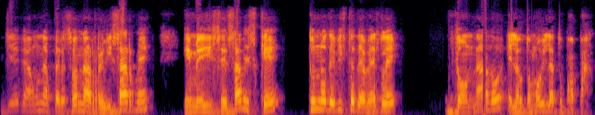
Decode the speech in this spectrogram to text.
Llega una persona a revisarme y me dice, ¿sabes qué? Tú no debiste de haberle donado el automóvil a tu papá,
